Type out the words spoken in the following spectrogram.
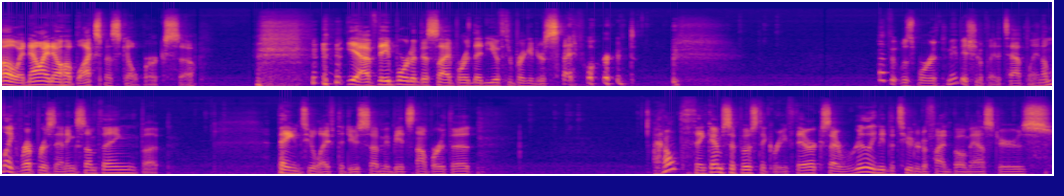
Oh, and now I know how blacksmith skill works. So. Yeah, if they boarded the sideboard, then you have to bring in your sideboard. if it was worth, maybe I should have played a tap lane. I'm like representing something, but paying two life to do so, maybe it's not worth it. I don't think I'm supposed to grief there because I really need the tutor to find bowmasters.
